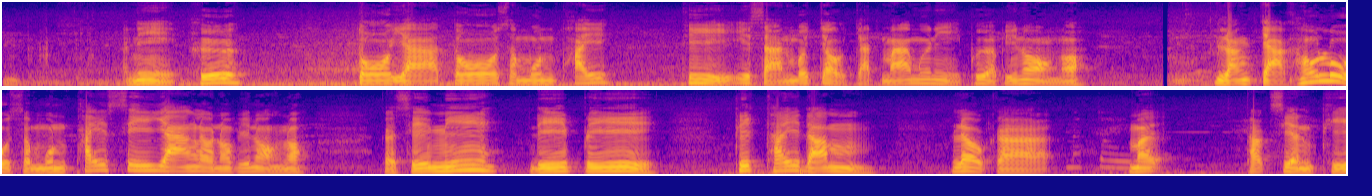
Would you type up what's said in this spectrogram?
อืมอันนี้คือ โตยาโตสมุนไพร ที่อีสานบ่เจ้าจัดมาเมื่อนี้เพื่อพี่น้องเนาะหลังจากเฮารู้สมุนไพรสี่อย่างแล้วเนาะพี่น้องเนาะก็สิมีดีปรีพริกไทยดำแล้วก็มะตูมมาผักเสียนผี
